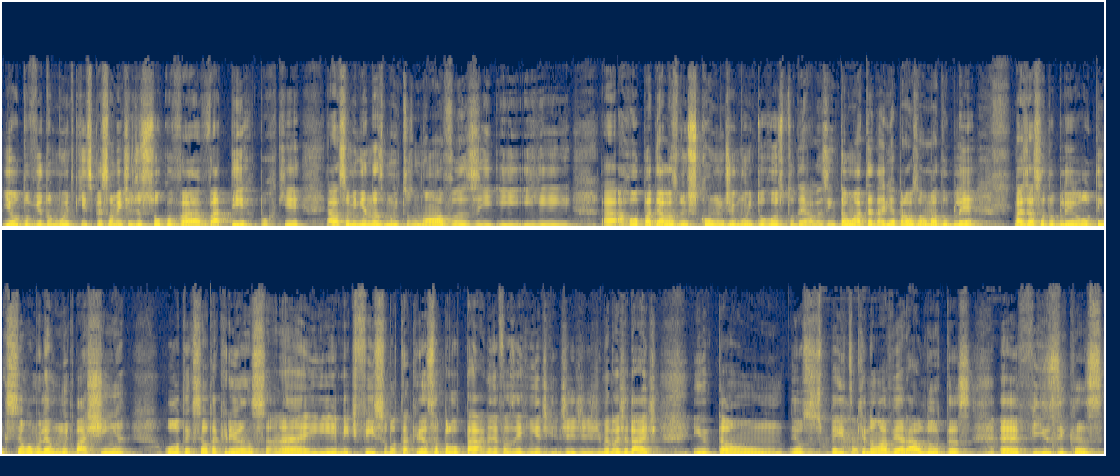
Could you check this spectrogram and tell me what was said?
E eu duvido muito que, especialmente a de soco, vá, vá ter, porque elas são meninas muito novas e, e, e a, roupa delas não esconde muito o rosto delas. Então até daria para usar uma dublê, mas essa dublê ou tem que ser uma mulher muito baixinha, ou tem que ser outra criança, né? E é meio difícil botar criança pra lutar, né? Fazer rinha de, de, de menor de idade. Então eu suspeito que não haverá lutas é, físicas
